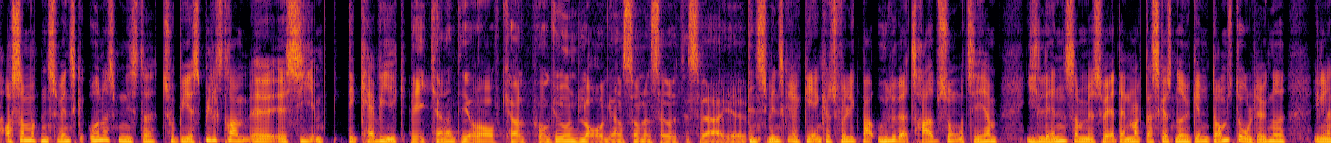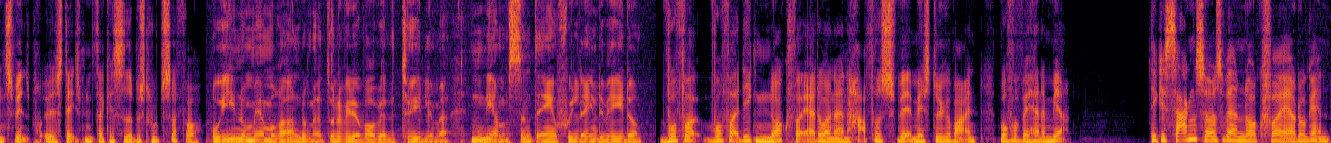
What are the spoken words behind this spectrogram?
Og så må den svenske udenrigsminister Tobias Billström øh, sige, at det kan vi ikke. Vi kan ikke gøre afkald på grundlagen, som den ser ud i Sverige. Den svenske regering kan selvfølgelig ikke bare udlevere 30 personer til ham i lande som Sverige og Danmark. Der skal sådan noget igennem domstol. Det er jo ikke noget, en eller anden svensk øh, statsminister kan sidde og beslutte sig for. Og inom memorandumet, og det vil jeg være veldig tydelig med, nævnes ikke enskilde individer. Hvorfor, hvorfor er det ikke nok for Erdogan, at han har fået svært med et stykke vejen. Hvorfor vil han have mere? Det kan sagtens også være nok for Erdogan.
